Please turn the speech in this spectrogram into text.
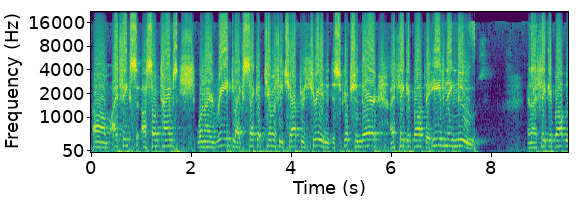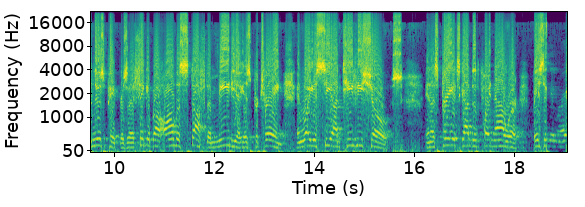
Um, I think uh, sometimes when I read like 2 Timothy chapter 3 and the description there, I think about the evening news. And I think about the newspapers, and I think about all the stuff the media is portraying, and what you see on TV shows. And it's pretty, it's gotten to the point now where basically my,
